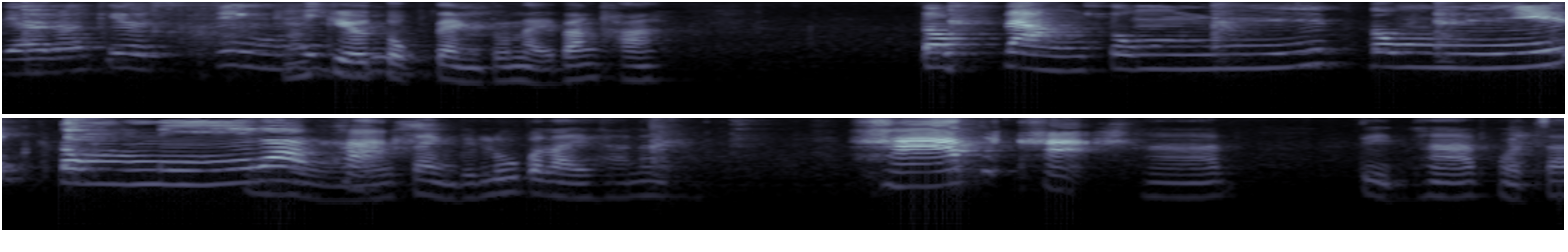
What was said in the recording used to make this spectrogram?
เดี๋ยวน้องเกลซิ่งน้ให้องเกียวดูตกแต่งตรงไหนบ้างคะตกแต่งตรงนี้ตรงนี้ตรงนี้แหละค่ะ โอ้โหแต่งเป็นรูปอะไรคะน่ะฮาร์ดค่ะฮาร์ดติดฮาร์ดหัวใจ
